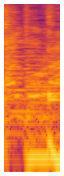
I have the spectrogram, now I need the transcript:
algo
